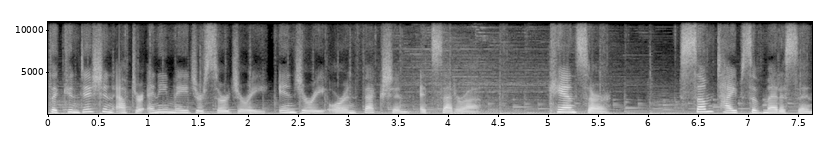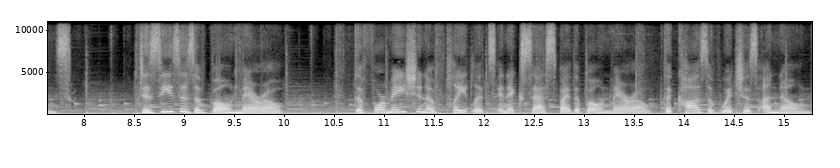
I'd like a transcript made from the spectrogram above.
The condition after any major surgery, injury or infection, etc. Cancer. Some types of medicines. Diseases of bone marrow. The formation of platelets in excess by the bone marrow, the cause of which is unknown.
